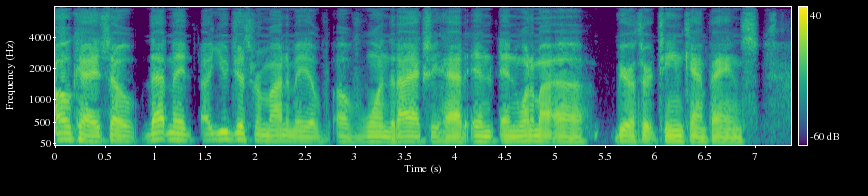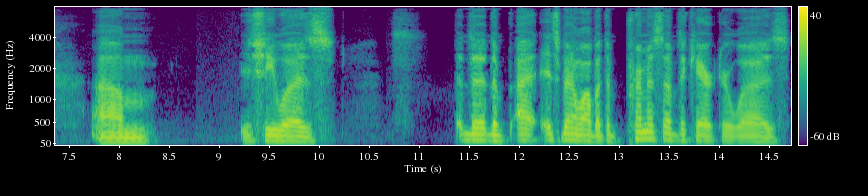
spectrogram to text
Okay, so that made uh, you just reminded me of, of one that I actually had in, in one of my uh, Bureau 13 campaigns. Um, she was the the uh, it's been a while, but the premise of the character was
